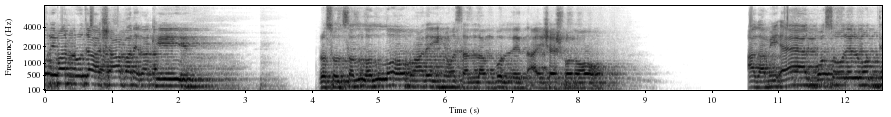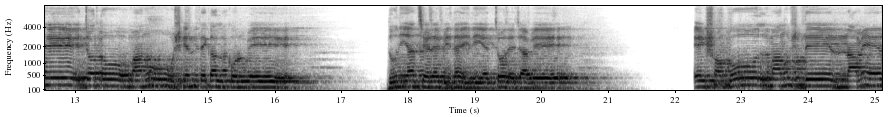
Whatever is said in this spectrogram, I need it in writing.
পরিমাণ রোজা শাবানে রাখেন? রসুল সাল্লাল্লাহু আলাইহি ওয়াসাল্লাম বললেন, আয়েশা, শোনো আগামী এক বছরের মধ্যে যত মানুষ ইন্তেকাল করবে, দুনিয়া ছেড়ে বিদায় নিয়ে চলে যাবে। এই সকল মানুষদের নামের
